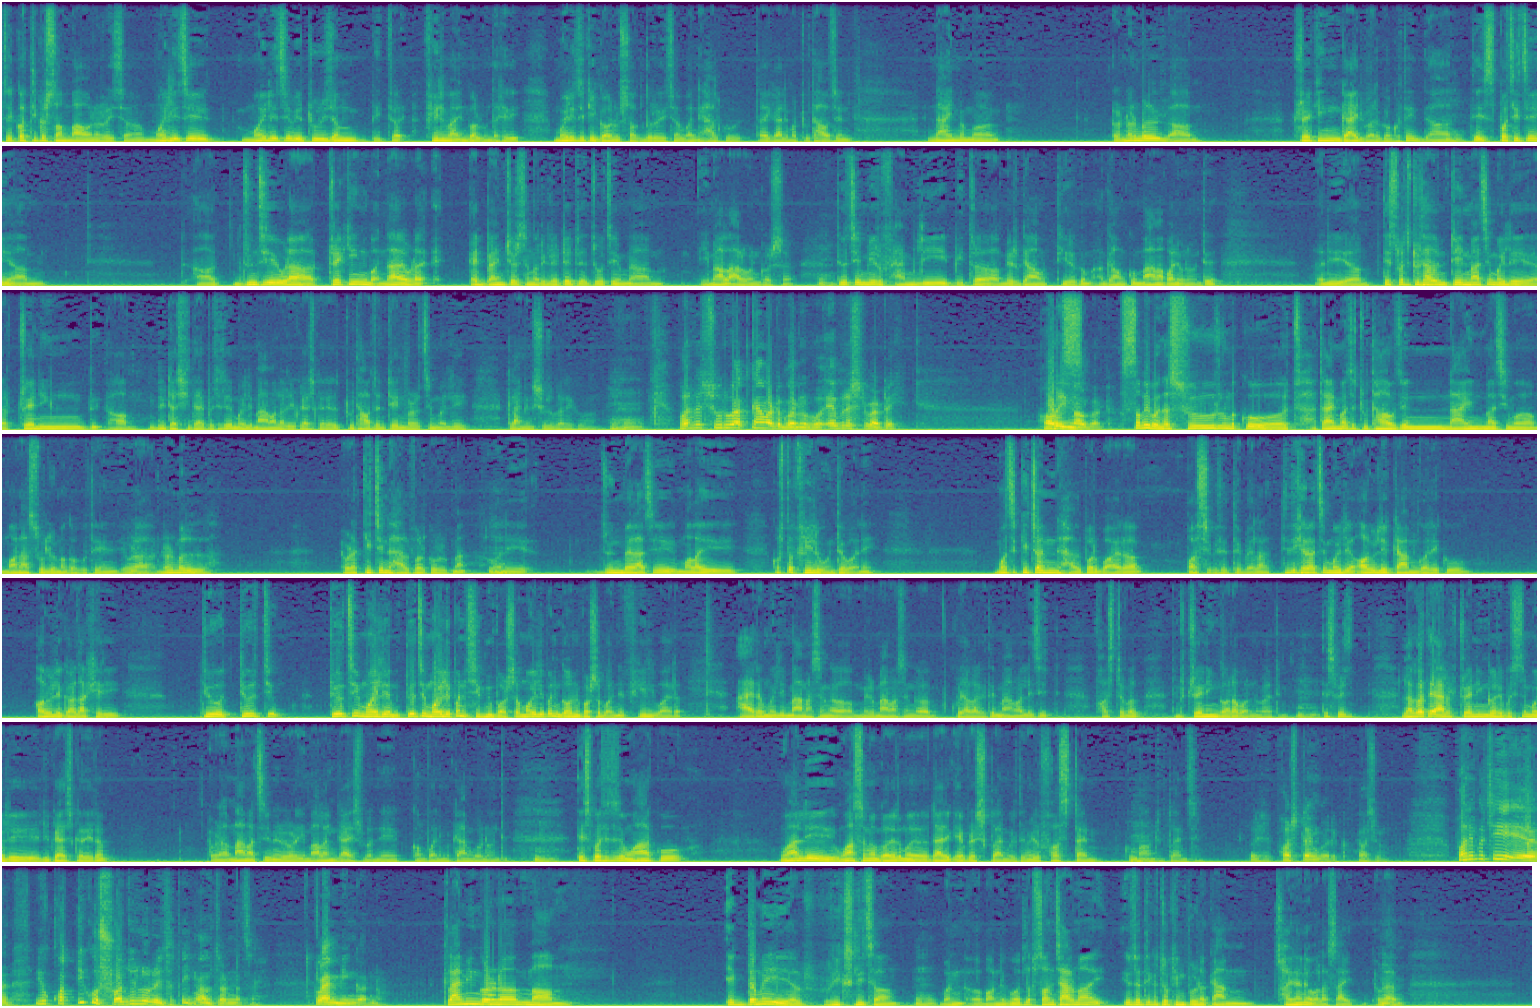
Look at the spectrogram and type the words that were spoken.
चाहिँ कतिको सम्भावना रहेछ मैले चाहिँ मैले चाहिँ यो टुरिज्मभित्र फिल्डमा इन्भल्भ हुँदाखेरि मैले चाहिँ के गर्नु सक्दो रहेछ भन्ने खालको तरिकाले म टु थाउजन्ड नाइनमा म नर्मल ट्रेकिङ गाइड भएर गएको थिएँ। त्यसपछि चाहिँ जुन चाहिँ एउटा ट्रेकिङभन्दा एउटा एडभेन्चरसँग रिलेटेड जो चाहिँ हिमाल आरोहण गर्छ। त्यो चाहिँ मेरो फ्यामिलीभित्र मेरो गाउँतिरको गाउँको मामा पनि हुनुहुन्थ्यो। अनि त्यसपछि टु थाउजन्ड टेनमा चाहिँ मैले ट्रेनिङ दुईवटा सिधाएपछि चाहिँ मैले मामालाई रिक्वेस्ट गरेर टु थाउजन्ड टेनबाट चाहिँ मैले क्लाइम्बिङ सुरु गरेको। हो। भनेपछि सुरुवात कहाँबाट गर्नुभयो? एभरेस्टबाटै? अरू हिमालबाट? सबैभन्दा सुरुको टाइममा चाहिँ टु थाउजन्ड नाइनमा चाहिँ म मनासुलुमा गएको थिएँ। एउटा नर्मल एउटा किचन हेल्परको रूपमा। अनि जुन बेला चाहिँ मलाई कस्तो फिल हुन्थ्यो भने म चाहिँ किचन हेल्पर भएर बसेको थिएँ त्यो बेला। त्यतिखेर चाहिँ मैले अरूले काम गरेको अरूले गर्दाखेरि त्यो त्यो चाहिँ त्यो चाहिँ मैले त्यो चाहिँ मैले पनि सिक्नुपर्छ मैले पनि गर्नुपर्छ भन्ने फिल भएर आएर मैले मामासँग मेरो मामासँग कुरा गरेको थिएँ। मामाले चाहिँ फर्स्ट अफ अल तिमी ट्रेनिङ गर भन्नुभएको थियो। त्यसपछि लगातार आएर ट्रेनिङ गरेपछि चाहिँ मैले रिक्वेस्ट गरेर एउटा मामा चाहिँ मेरो एउटा हिमालयन गाइड्स भन्ने कम्पनीमा काम गर्नुहुन्थ्यो। त्यसपछि चाहिँ उहाँको उहाँले उहाँसँग गरेर म डाइरेक्ट एभरेस्ट क्लाइम्ब गरेको थिएँ मेरो फर्स्ट टाइमको। माउन्टेन क्लाइम्ब चाहिँ फर्स्ट टाइम गरेको? हजुर। भनेपछि यो कतिको सजिलो रहेछ त हिमाल चढ्न चाहिँ? क्लाइम्बिङ गर्न? क्लाइम्बिङ गर्न एकदमै रिक्सली छ। भन् भन्नुको मतलब संसारमा यो जतिको जोखिमपूर्ण काम छैन नै होला सायद। एउटा।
